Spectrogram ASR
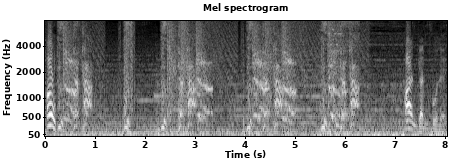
Oh! Handgun bullet.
